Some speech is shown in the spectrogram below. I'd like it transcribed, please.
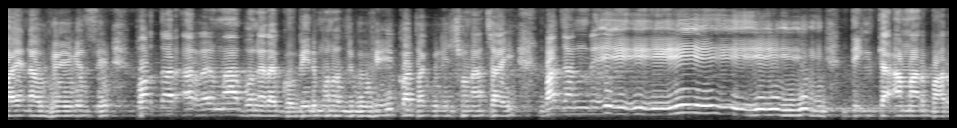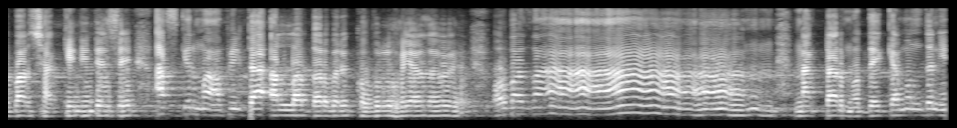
বায়না হয়ে গেছে। পর্দার আর মা বোনেরা গভীর মনোযোগ হয়ে কথাগুলি শোনা চাই। বাজান রে, দিলটা আমার বারবার সাক্ষী দিতেছে। আজকের মাহফিলটা আল্লাহর দরবারে কবুল হয়ে যাবে। ও বাজান, নাকটার মধ্যে কেমন জানি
